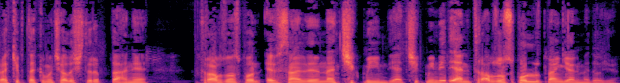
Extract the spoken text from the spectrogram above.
rakip takımı çalıştırıp da hani Trabzonspor'un efsanelerinden çıkmayayım diye. Yani çıkmayayım dedi yani Trabzonsporluluktan gelmedi hoca.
